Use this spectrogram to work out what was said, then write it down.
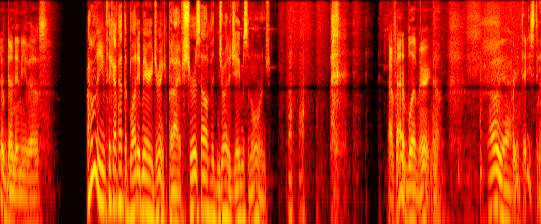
Never done any of those. I don't even think I've had the Bloody Mary drink, but I have sure as hell have enjoyed a Jameson Orange. I've had a Bloody Mary now. oh yeah. Pretty tasty.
